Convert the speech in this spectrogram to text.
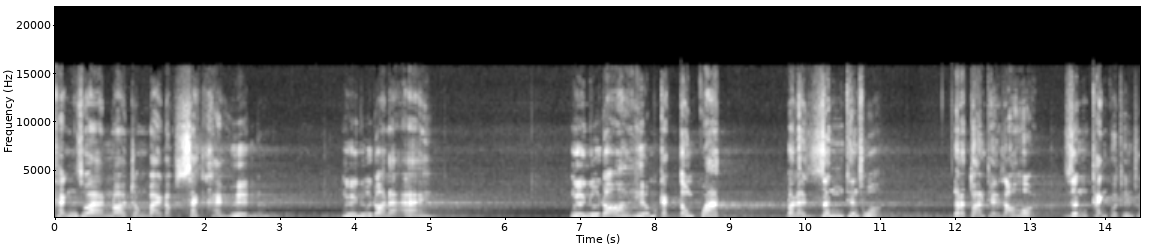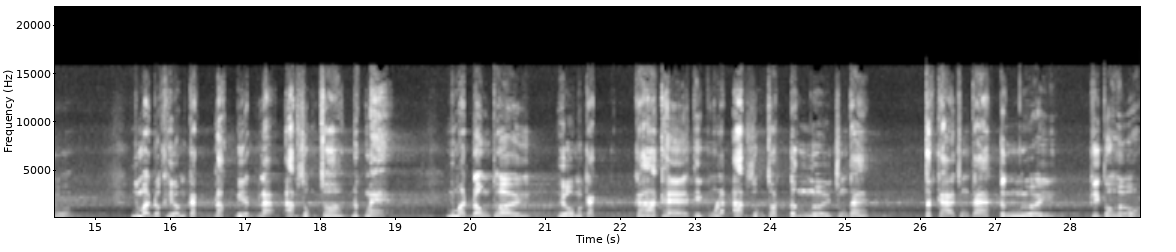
Thánh Doan nói trong bài đọc sách Khải Huyền đó, Người nữ đó là ai? Người nữ đó hiểu một cách tổng quát Đó là dân Thiên Chúa Đó là toàn thể giáo hội Dân thánh của Thiên Chúa. Nhưng mà được hiểu một cách đặc biệt là áp dụng cho Đức Mẹ. Nhưng mà đồng thời hiểu một cách cá thể Thì cũng là áp dụng cho từng người chúng ta. Tất cả chúng ta từng người Kitô hữu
